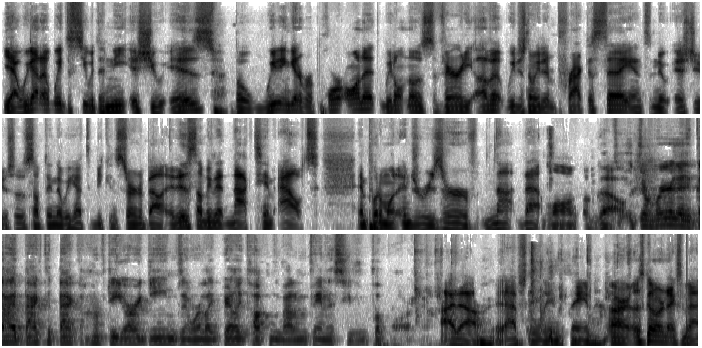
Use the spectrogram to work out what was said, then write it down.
yeah, we got to wait to see what the knee issue is, but we didn't get a report on it. We don't know the severity of it. We just know he didn't practice today, and it's a new issue, so it's something that we have to be concerned about. It is something that knocked him out and put him on injury reserve not that long ago. It's a rare that a guy back to back 150 yard games, and we're like barely talking about him in fantasy football right now. I know, absolutely insane. All right, let's go to our next match.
